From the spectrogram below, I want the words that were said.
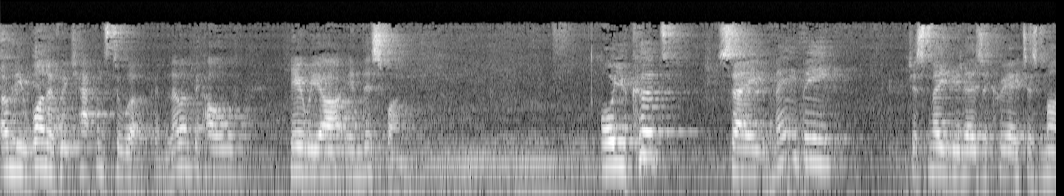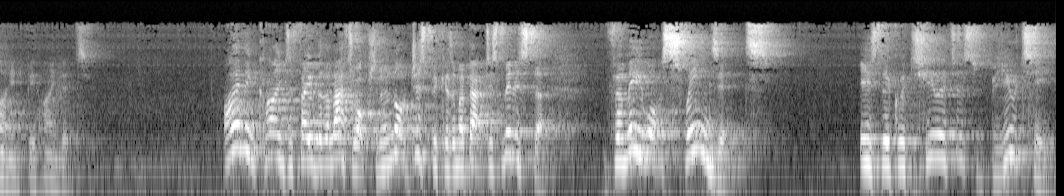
only one of which happens to work. And lo and behold, here we are in this one. Or you could say, maybe, just maybe, there's a creator's mind behind it. I'm inclined to favour the latter option, and not just because I'm a Baptist minister. For me, what swings it is the gratuitous beauty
